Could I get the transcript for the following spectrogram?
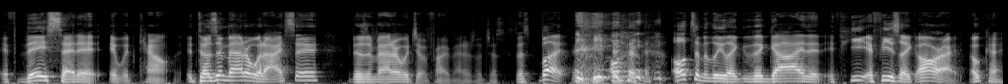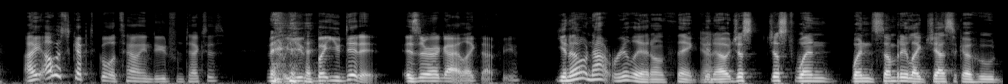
if they said it, it would count. It doesn't matter what I say. It doesn't matter what it probably matters what Jessica says. But ultimately, like the guy that if he if he's like, all right, okay, I, I was skeptical Italian dude from Texas, but you, but you did it. Is there a guy like that for you? You know, not really. I don't think. Yeah. You know, just just when when somebody like Jessica, who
